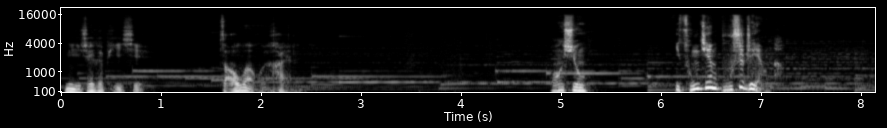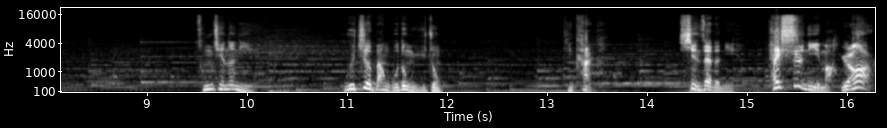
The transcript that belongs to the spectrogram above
你这个脾气，早晚会害了你。王兄，你从前不是这样的。从前的你，不会这般无动于衷。你看看，现在的你，还是你吗？元儿，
